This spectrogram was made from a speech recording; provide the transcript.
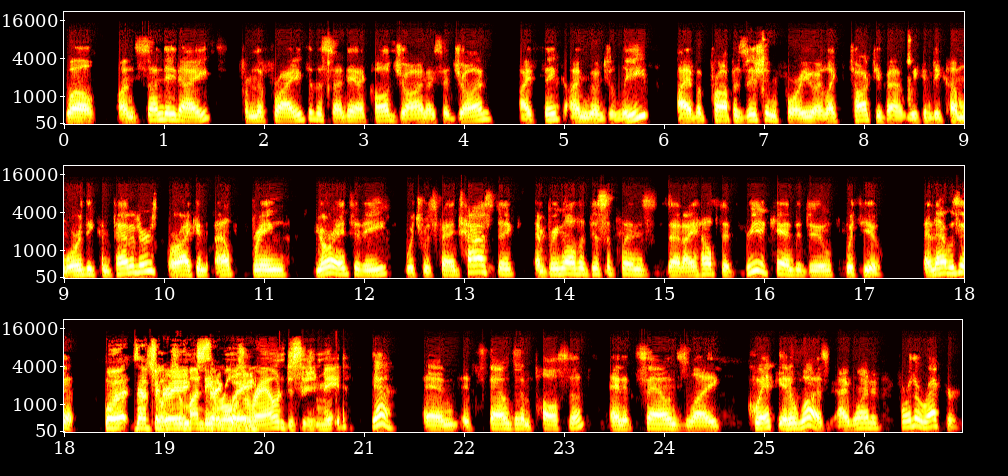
Well, on Sunday night, from the Friday to the Sunday, I called John. I said, John, I think I'm going to leave. I have a proposition for you I'd like to talk to you about. We can become worthy competitors, or I can help bring your entity, which was fantastic, and bring all the disciplines that I helped at RioCan to do with you. And that was it. Well, that's so, a great so Monday segue. rolls around, decision made? Yeah. And it sounds impulsive and it sounds like quick, and it was. I wanted, for the record,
